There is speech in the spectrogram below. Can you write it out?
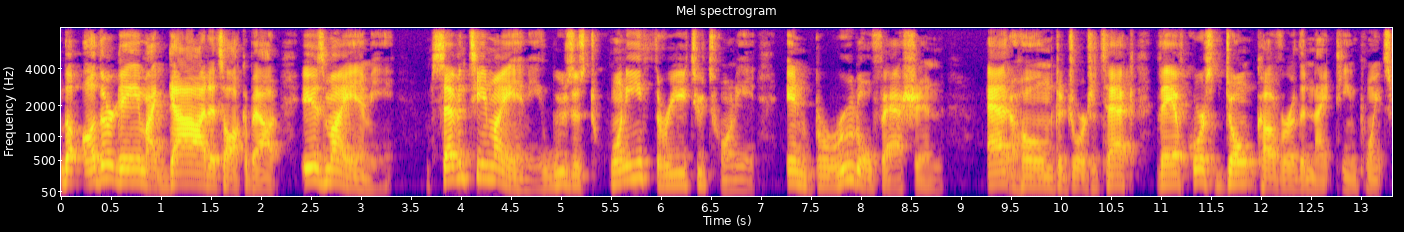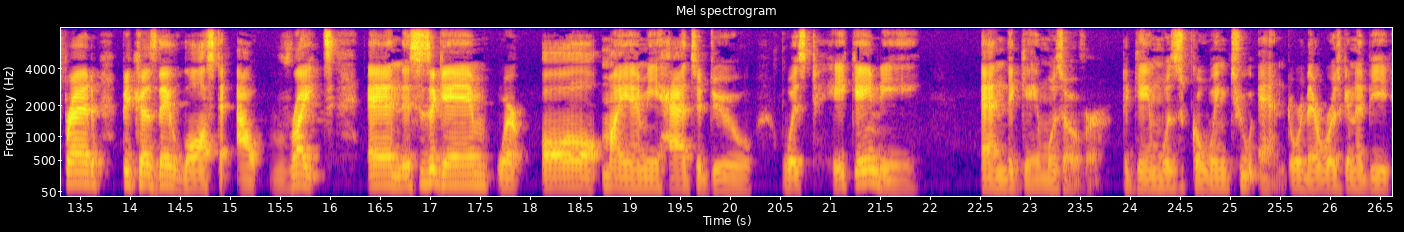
The other game I got to talk about is Miami. 17 Miami loses 23 to 20 in brutal fashion at home to Georgia Tech. They, of course, don't cover the 19 point spread because they lost outright. And this is a game where all Miami had to do was take a knee and the game was over. The game was going to end, or there was going to be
